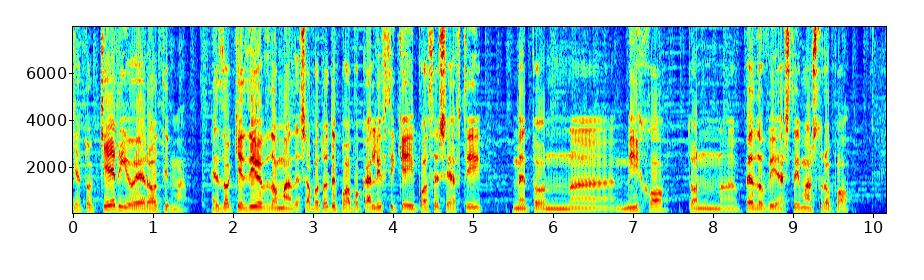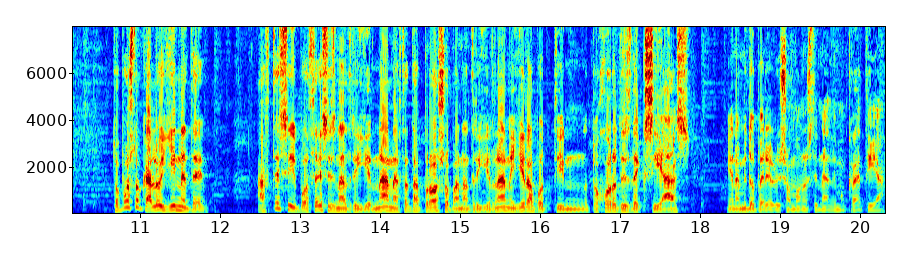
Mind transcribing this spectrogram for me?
Για το κέριο ερώτημα εδώ και δύο εβδομάδες από τότε που αποκαλύφθηκε η υπόθεση αυτή με τον ε, Μίχο, τον ε, παιδοβιαστή Μαστροπό. Το πώς το καλό γίνεται αυτές οι υποθέσεις να τριγυρνάνε, αυτά τα πρόσωπα να τριγυρνάνε γύρω από την, το χώρο της δεξιάς, για να μην το περιορίσω μόνο στη Νέα Δημοκρατία,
